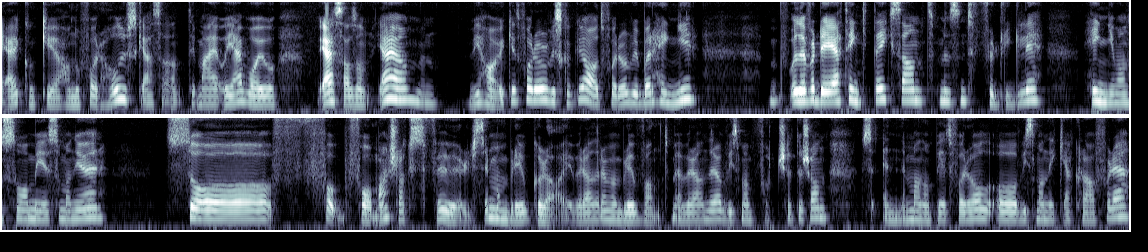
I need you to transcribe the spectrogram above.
jeg, kan ikke ha noe forhold, husker jeg sa til meg. Og jeg var jo Jeg sa sånn Ja, ja, men vi har jo ikke et forhold. Vi skal ikke ha et forhold. Vi bare henger. Og det var det jeg tenkte, ikke sant. Men selvfølgelig, henger man så mye som man gjør, så får man en slags følelser. Man blir jo glad i hverandre, man blir jo vant med hverandre. Og hvis man fortsetter sånn, så ender man opp i et forhold. Og hvis man ikke er klar for det,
